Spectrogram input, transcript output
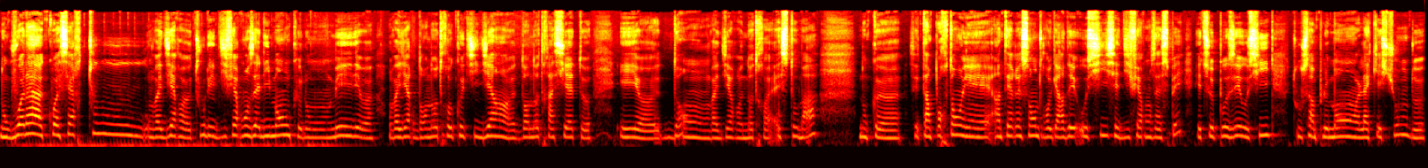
Donc voilà à quoi sert tout, on va dire, euh, tous les différents aliments que l'on met, euh, on va dire, dans notre quotidien, dans notre assiette et dans, on va dire, notre estomac. Donc c'est important et intéressant de regarder aussi ces différents aspects et de se poser aussi tout simplement la question de,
